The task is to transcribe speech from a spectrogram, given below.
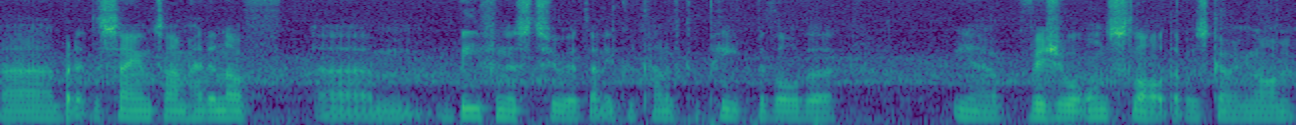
uh, but at the same time had enough um, beefiness to it that it could kind of compete with all the you know visual onslaught that was going on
